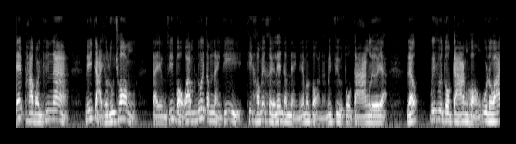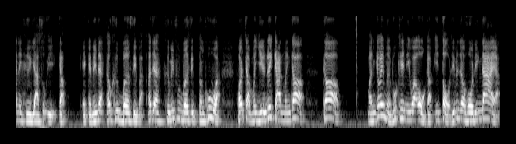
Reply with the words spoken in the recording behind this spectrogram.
ได้พาบอลขึ้นหน้าได้จ่ายทะลุช่อง แต่อย่างที่บอกว่าด้วยตำแหน่งที่ที่เขาไม่เคยเล่นตำแหน่งเนี้ยมาก่อนนะมิดฟิลด์ตัวกลางเลยอะ่ะแล้ว มิดฟิลด์ตัวกลางของอุระวะเนี่ยคือยาสุอิกับเอกนิดอะเขาคือเบอร์สิบอะเขาใจะคือมิดฟิลด์เบอร์สิบทั้งคู่อะพอจับมายืนด้วยกันมันก็ก็มันก็ไม่เหมือนพวกเคนอิวาโอกับอิโตะที่มันจะโฮดิ้งได้อะ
